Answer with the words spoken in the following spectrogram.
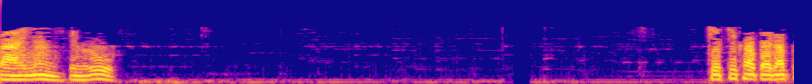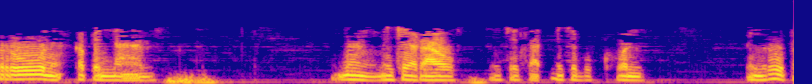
กายนั่งเป็นรูป จิตที่เข้าไปรับรู้เนี่ยก็เป็นนาม นั่งไม่ใช่เรา ไม่ใช่สัตว์ ไม่ใช่บุคคล เป็นรูป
